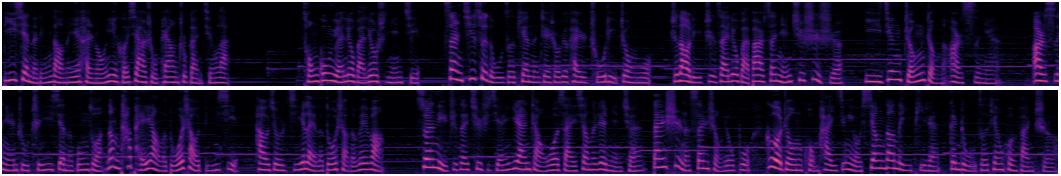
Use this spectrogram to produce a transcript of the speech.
第一线的领导呢，也很容易和下属培养出感情来。从公元六百六十年起，三十七岁的武则天呢，这时候就开始处理政务，直到李治在六百八十三年去世时，已经整整的二十四年。二十四年主持一线的工作，那么他培养了多少嫡系，还有就是积累了多少的威望。虽然李治在去世前依然掌握宰相的任免权，但是呢，三省六部各州呢，恐怕已经有相当的一批人跟着武则天混饭吃了。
